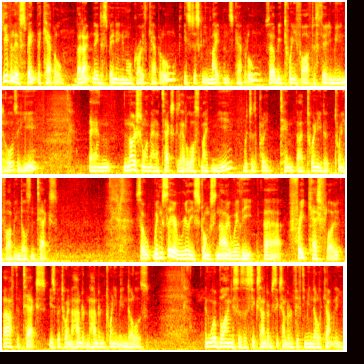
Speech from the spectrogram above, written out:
Given they've spent the capital, they don't need to spend any more growth capital. It's just going to be maintenance capital. So that'll be 25 to 30 million dollars a year and notional amount of tax because they had a loss-making year, which is probably 10, uh, 20 to 25 million dollars in tax. So we can see a really strong scenario where the uh, free cash flow after tax is between 100 and 120 million dollars, and we're buying this as a 600 650 million dollar company.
